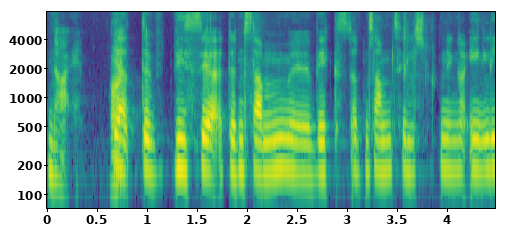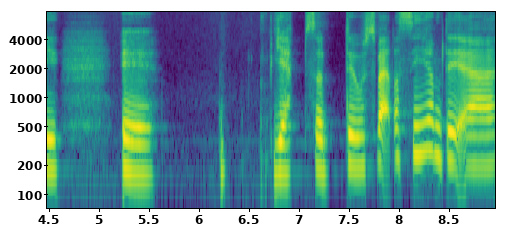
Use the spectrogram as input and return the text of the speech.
Nej. Nej. Ja, det, vi ser den samme øh, vækst og den samme tilslutning, og egentlig, øh, ja, så det er jo svært at sige, om det er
